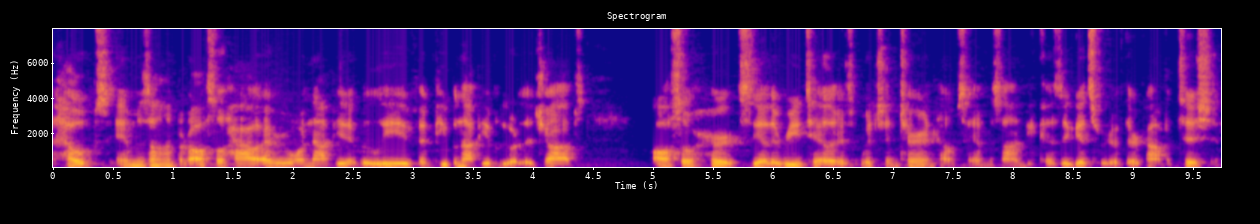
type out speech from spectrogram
helps Amazon, but also how everyone not being able to leave and people not being able to go to their jobs also hurts the other retailers, which in turn helps Amazon because it gets rid of their competition.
